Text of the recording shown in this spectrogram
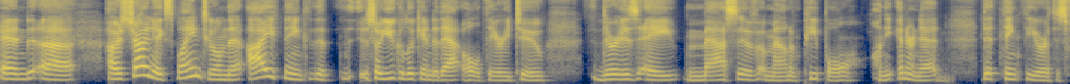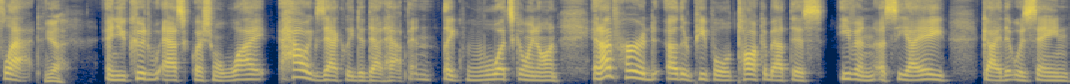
and, uh, I was trying to explain to him that I think that, so you could look into that whole theory too. There is a massive amount of people on the internet that think the earth is flat. Yeah. And you could ask a question, well, why, how exactly did that happen? Like, what's going on? And I've heard other people talk about this, even a CIA guy that was saying,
